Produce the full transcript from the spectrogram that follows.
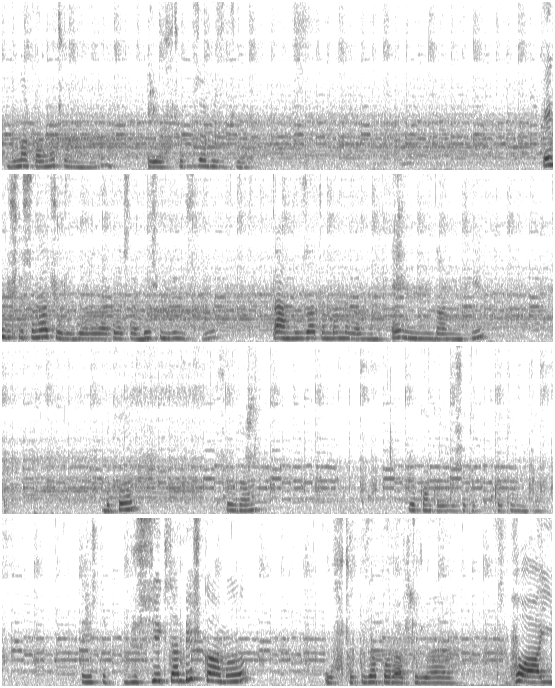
Bunlar karmaç olmalı değil mi? Of çok güzel gözüküyor. En güçlüsünü açıyoruz bu arada arkadaşlar. 5 milyon istiyor. Tamam bu zaten bende var. Bu en dandiği. Bakalım. Şuradan. Yok kanka yarışa katılmayacağım. E işte 185k mı? Of çok güzel para arttırıyor ha. Vay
